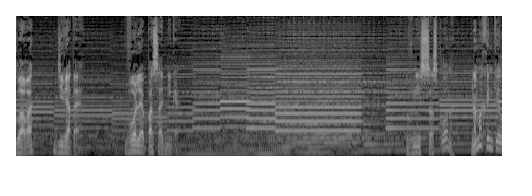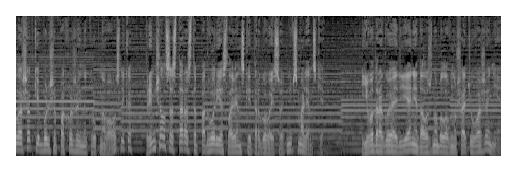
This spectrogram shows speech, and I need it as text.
Глава 9. Воля посадника. Вниз со склона, на махонькой лошадке, больше похожей на крупного ослика, примчался староста подворья славянской торговой сотни в Смоленске. Его дорогое одеяние должно было внушать уважение,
